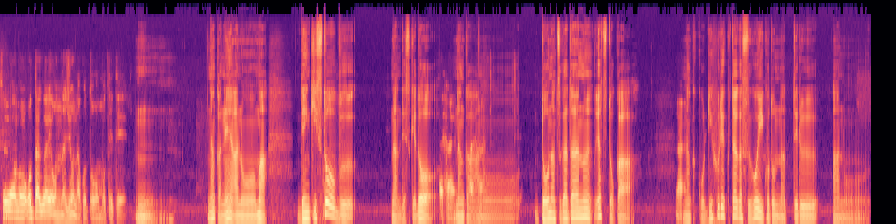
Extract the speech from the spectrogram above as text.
それはもうお互い同じようなことを思ってて、うん。なんかね、あの、まあ、電気ストーブなんですけど、はいはい。なんか、はいはい。あの、ドーナツ型のやつとか、はい。なんかこうリフレクターがすごいことになってるあの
